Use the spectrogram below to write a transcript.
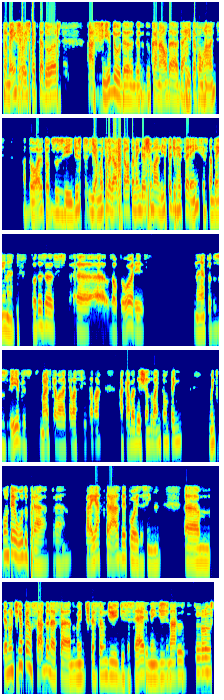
Também sou espectador assíduo do, do, do canal da, da Rita Von Hunt adoro todos os vídeos e é muito legal porque ela também deixa uma lista de referências também, né? Todos os, uh, os autores, né, todos os livros, mais que ela, que ela cita, ela acaba deixando lá, então tem muito conteúdo para ir atrás depois, assim, né. Um, eu não tinha pensado nessa, numa indicação de, de série, nem de nada, eu trouxe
